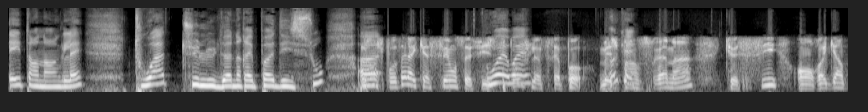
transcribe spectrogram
est en anglais. Toi, tu lui donnerais pas des sous. Non, Euh, je posais la question, Sophie. ouais, je ouais. je le ferais pas. Mais je pense vraiment que si on regarde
